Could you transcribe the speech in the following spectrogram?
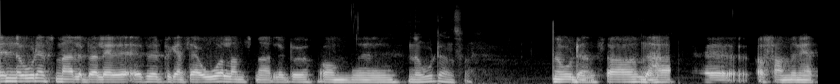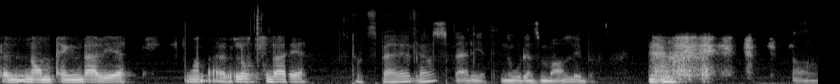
Är det Nordens Malibu eller är det, jag brukar säga Ålands Malibu om eh, Norden så. Nordens? Ja, det här, eh, vad fan den heter, någonting berget, Lotsberget. Lotsberget ja. Lotsberget, Nordens Malibu. Ja.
